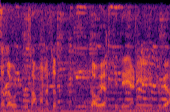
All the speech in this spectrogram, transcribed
सजावटीचं सामानाचं. जाऊया तिथे आणि घेऊया.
